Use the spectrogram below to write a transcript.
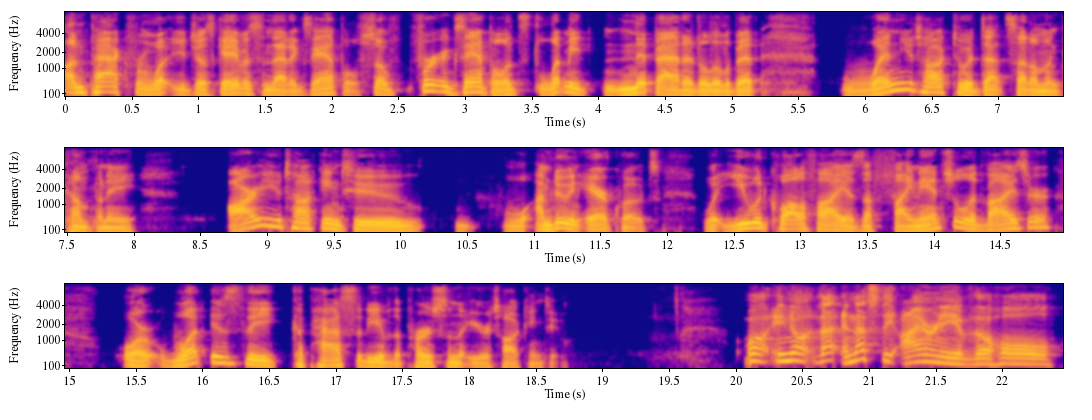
unpack from what you just gave us in that example. So, for example, let's let me nip at it a little bit. When you talk to a debt settlement company, are you talking to? I'm doing air quotes. What you would qualify as a financial advisor, or what is the capacity of the person that you're talking to? Well, you know that, and that's the irony of the whole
